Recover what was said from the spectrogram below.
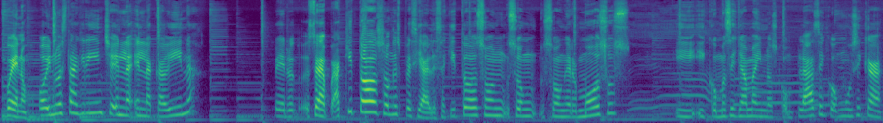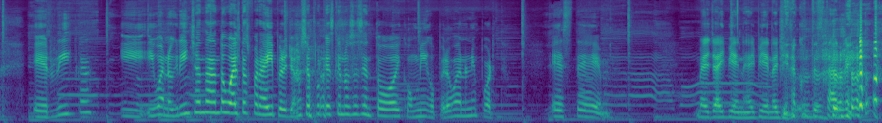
Bueno, hoy no está Grinch en la, en la cabina, pero, o sea, aquí todos son especiales, aquí todos son, son, son hermosos y, y, ¿cómo se llama? Y nos complacen con música eh, rica. Y, y, bueno, Grinch anda dando vueltas por ahí, pero yo no sé por qué es que no se sentó hoy conmigo, pero bueno, no importa. Este, ya ahí viene, ahí viene, ahí viene a contestarme.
